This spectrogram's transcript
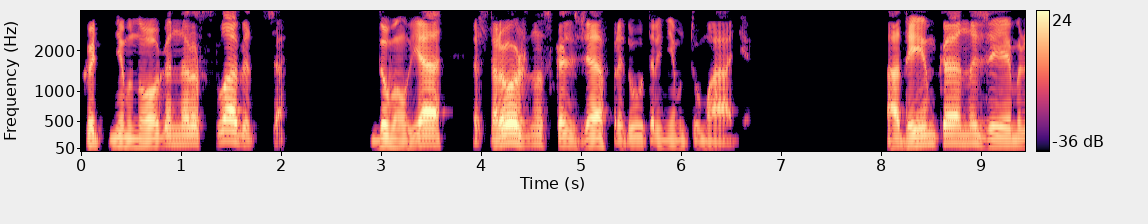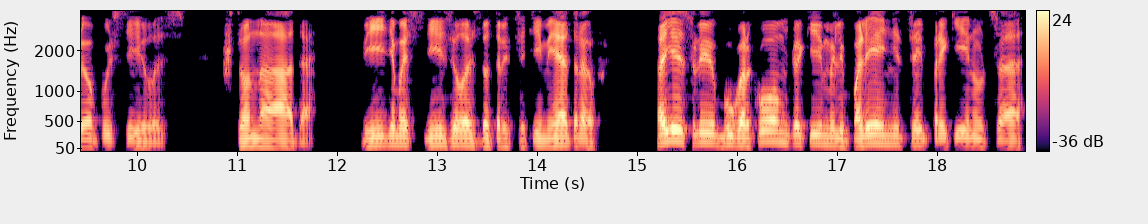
хоть немного нарасслабятся. Думал я, осторожно скользя в предутреннем тумане. А дымка на землю опустилась, что надо. Видимость снизилась до тридцати метров, а если бугорком каким или поленницей прикинуться,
